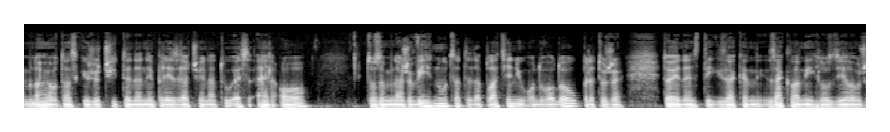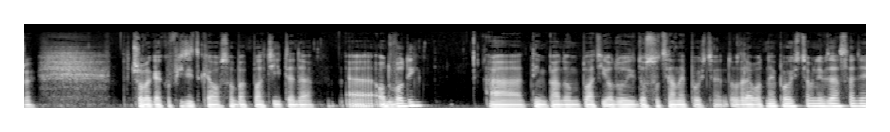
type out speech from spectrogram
mnohé otázky, že či teda nepriezračuje na tú SRO, to znamená, že vyhnúť sa teda plateniu odvodov, pretože to je jeden z tých základných rozdielov, že človek ako fyzická osoba platí teda uh, odvody a tým pádom platí odvody do sociálnej poisťovne, do zdravotnej poisťovne v zásade.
